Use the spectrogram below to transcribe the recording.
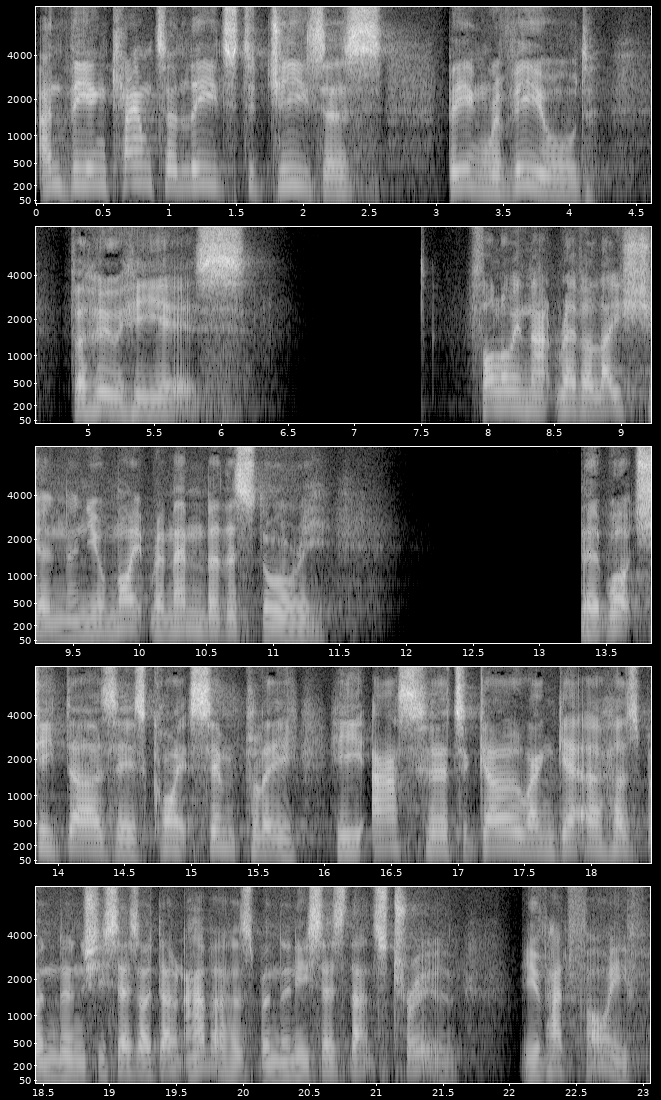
and the encounter leads to Jesus being revealed for who he is. Following that revelation, and you might remember the story, that what she does is quite simply, he asks her to go and get a husband, and she says, I don't have a husband. And he says, That's true. You've had five.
